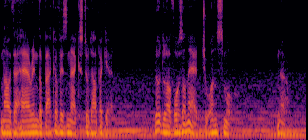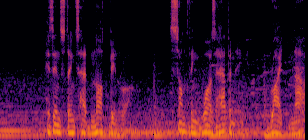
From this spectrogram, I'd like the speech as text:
Now the hair in the back of his neck stood up again. Ludlov was on edge once more. No, his instincts had not been wrong. Something was happening right now.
